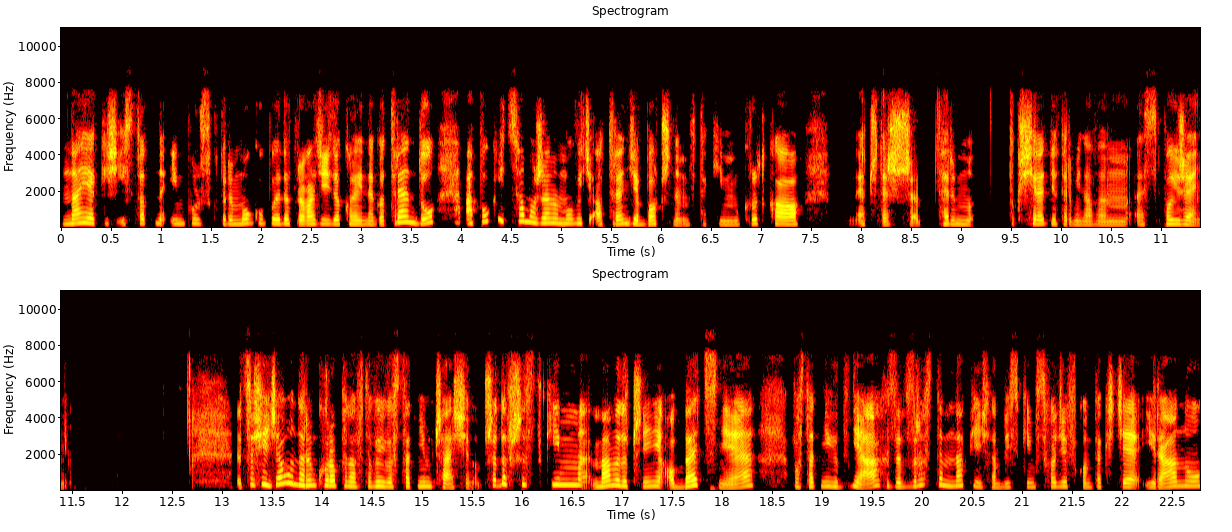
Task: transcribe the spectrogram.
na jakiś istotny impuls, który mógłby doprowadzić do kolejnego trendu, a póki co możemy mówić o trendzie bocznym w takim krótko czy też term, średnioterminowym spojrzeniu. Co się działo na rynku ropy naftowej w ostatnim czasie? No przede wszystkim mamy do czynienia obecnie w ostatnich dniach ze wzrostem napięć na Bliskim Wschodzie w kontekście Iranu,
